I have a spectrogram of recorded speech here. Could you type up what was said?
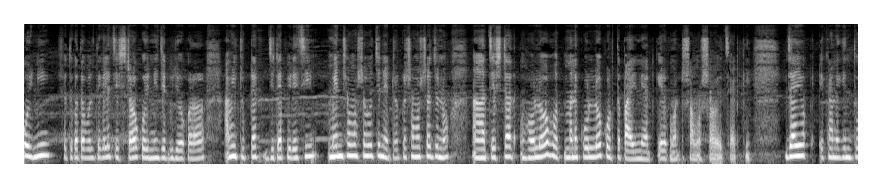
করিনি, সত্যি কথা বলতে গেলে চেষ্টাও করিনি যে ভিডিও করার। আমি টুকটাক যেটা পেরেছি মেন সমস্যা হচ্ছে নেটওয়ার্কের সমস্যার জন্য চেষ্টা হলো মানে করলেও করতে পারিনি আর কি, এরকম একটা সমস্যা হয়েছে আর কি। যাই হোক, এখানে কিন্তু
